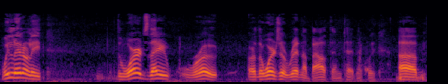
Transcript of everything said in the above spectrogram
we literally the words they wrote or the words that were written about them technically. Um,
